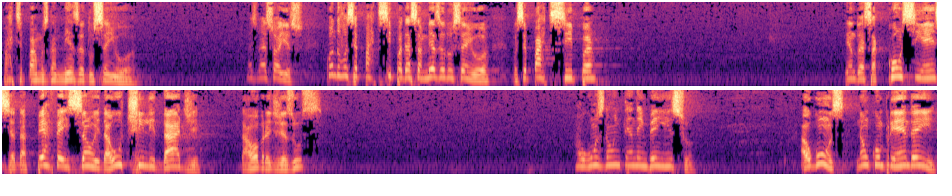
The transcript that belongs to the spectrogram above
participarmos da mesa do Senhor. Mas não é só isso. Quando você participa dessa mesa do Senhor, você participa tendo essa consciência da perfeição e da utilidade da obra de Jesus? Alguns não entendem bem isso. Alguns não compreendem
